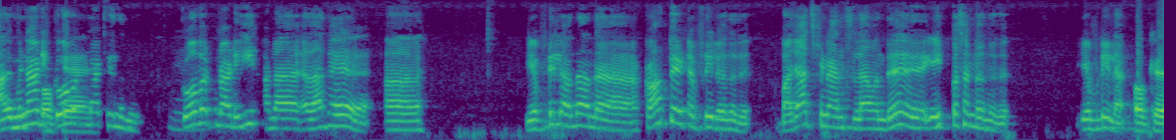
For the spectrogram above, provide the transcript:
அது முன்னாடி. கோவிட் இருந்தது. கோவிட் முன்னாடி அந்த அதாவது எஃப்டில வந்து அந்த கார்பரேட் எஃப்டில இருந்தது. பஜாஜ் பினான்ஸ்ல வந்து எயிட் பர்சன்ட் இருந்தது எஃப்டில. ஓகே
